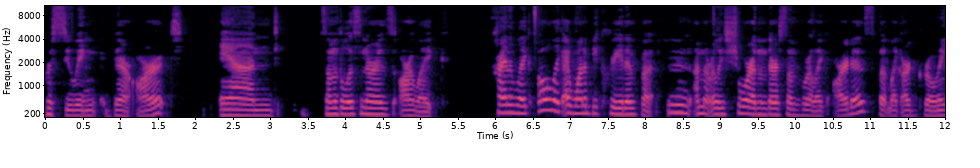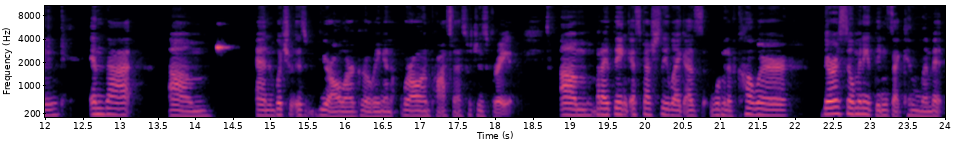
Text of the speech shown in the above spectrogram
pursuing their art. And some of the listeners are like, kind of like, oh, like I want to be creative, but mm, I'm not really sure. And then there are some who are like artists, but like are growing in that. Um, and which is we all are growing and we're all in process, which is great. Um, but I think especially like as women of color, there are so many things that can limit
